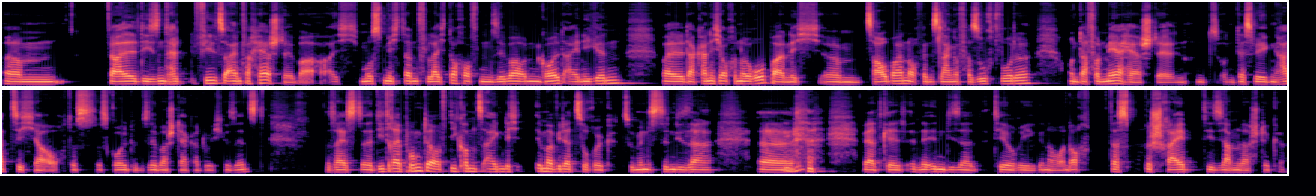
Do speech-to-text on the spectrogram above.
Ähm, weil die sind halt viel zu einfach herstellbar. Ich muss mich dann vielleicht doch auf ein Silber und ein Gold einigen, weil da kann ich auch in Europa nicht ähm, zaubern, auch wenn es lange versucht wurde, und davon mehr herstellen. Und, und deswegen hat sich ja auch das, das Gold und Silber stärker durchgesetzt. Das heißt, äh, die drei Punkte, auf die kommt es eigentlich immer wieder zurück, zumindest in dieser äh, mhm. Wertgeld, in, in dieser Theorie, genau. Und auch das beschreibt die Sammlerstücke.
